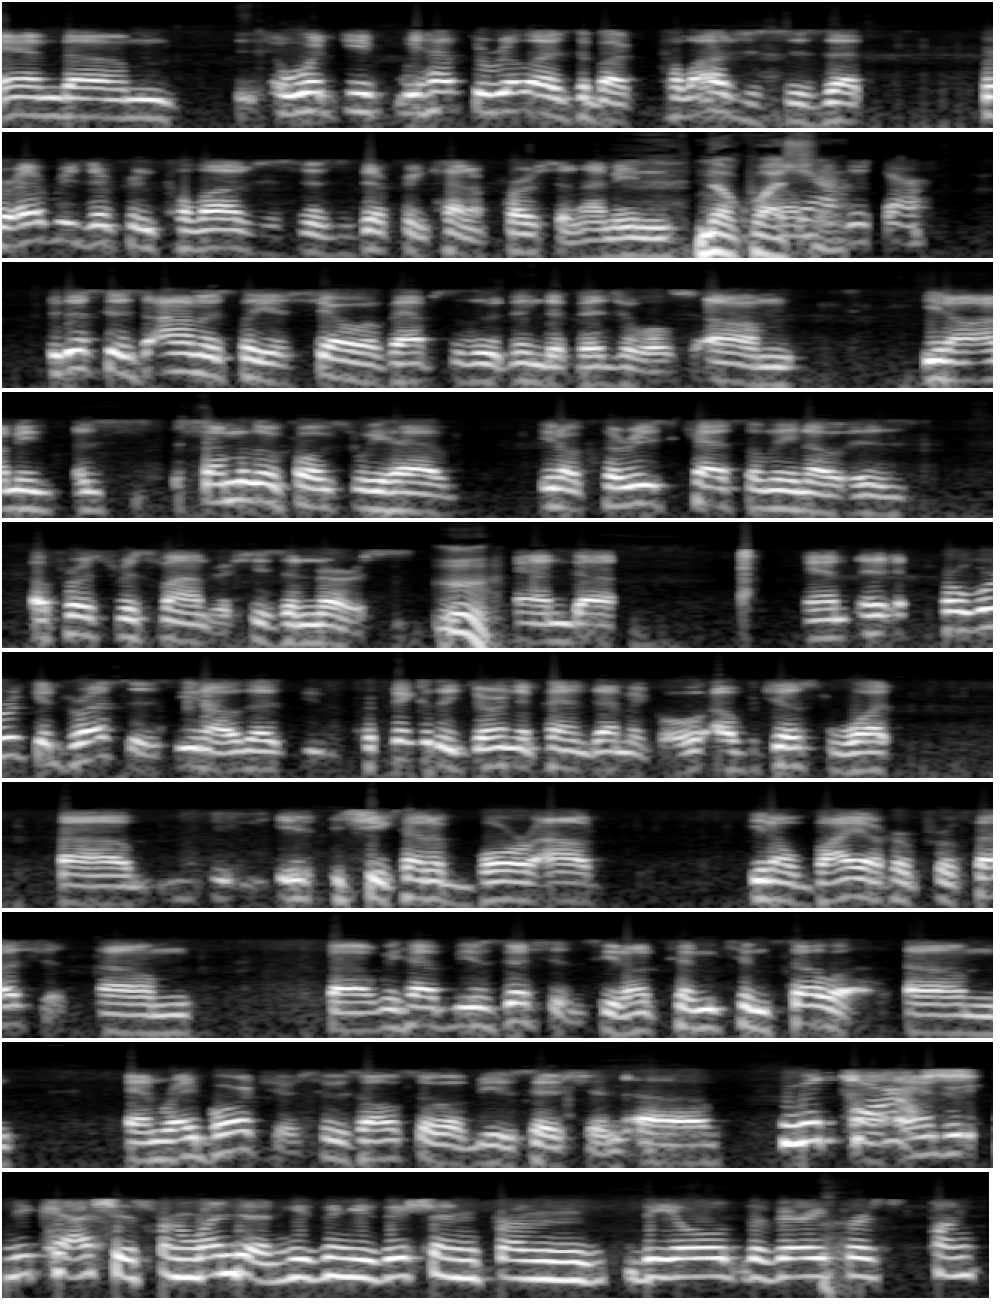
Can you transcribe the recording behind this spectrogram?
and um, what you, we have to realize about collages is that for every different collage, is a different kind of person. I mean, No question. Yeah, yeah. this is honestly a show of absolute individuals. Um, you know, I mean, some of the folks we have, you know, Clarice Castellino is a first responder. She's a nurse, and uh, and uh, her work addresses, you know, the particularly during the pandemic of just what uh, she kind of bore out, you know, via her profession. Um, uh, we have musicians, you know, Tim Kinsella um, and Ray Borchers, who's also a musician. Uh, Nick Cash. Andrew- Nick Cash is from London. He's a musician from the old, the very first punk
